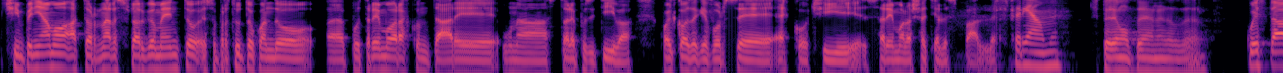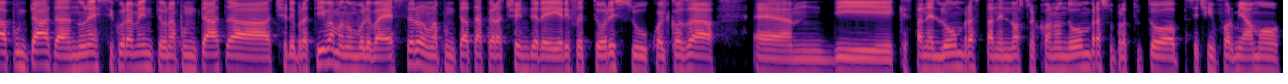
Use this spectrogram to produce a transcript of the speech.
Ci impegniamo a tornare sull'argomento argomento e soprattutto quando eh, potremo raccontare una storia positiva, qualcosa che forse ecco, ci saremo lasciati alle spalle. Speriamo. Speriamo bene, davvero. Questa puntata non è sicuramente una puntata celebrativa, ma non voleva essere, è una puntata per accendere i riflettori su qualcosa ehm, di, che sta nell'ombra, sta nel nostro cono d'ombra, soprattutto se ci informiamo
